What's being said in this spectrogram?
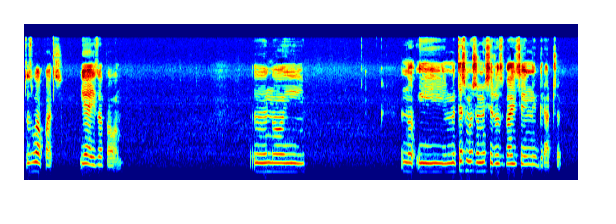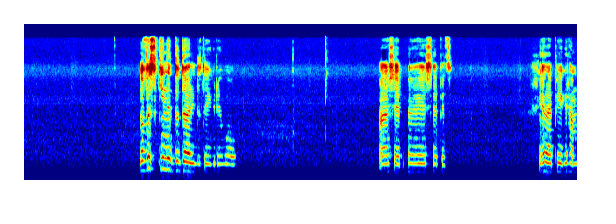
To złapać. Jej, złapałam. Y, no i no i my też możemy się rozwalić o innych graczy. Nowe skiny dodali do tej gry, wow. Ale się, e, ślepiec. Ja lepiej gram.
